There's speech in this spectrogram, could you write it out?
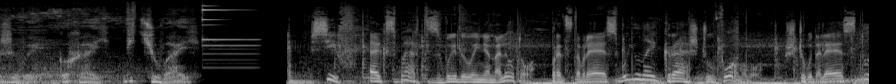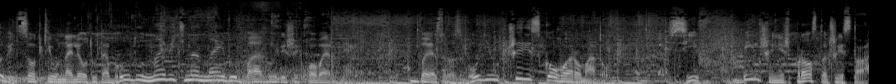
Живи, кохай, відчувай. Сіф, експерт з видалення нальоту, представляє свою найкращу формулу, що видаляє 100% нальоту та бруду навіть на найвибагливіших поверхнях, без розводів чи різкого аромату. Сіф більше ніж просто чисто.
